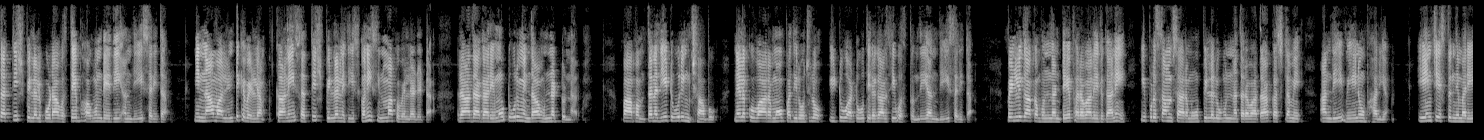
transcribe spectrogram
సతీష్ పిల్లలు కూడా వస్తే బాగుండేది అంది సరిత. నిన్న వాళ్ళ ఇంటికి వెళ్ళాం కానీ సతీష్ పిల్లల్ని తీసుకొని సినిమాకు వెళ్ళాడట. రాధా గారేమో టూరు మీద ఉన్నట్టున్నారు. పాపం తనది టూరింగ్ జాబు. నెలకు వారమో పది రోజులో ఇటు అటు తిరగాల్సి వస్తుంది అంది సరిత. పెళ్ళిగాక ముందంటే పర్వాలేదు కానీ ఇప్పుడు సంసారము పిల్లలు ఉన్న తర్వాత కష్టమే అంది వేణు భార్య. ఏం చేస్తుంది మరి?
